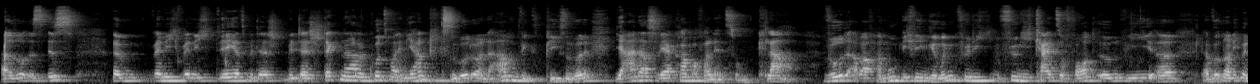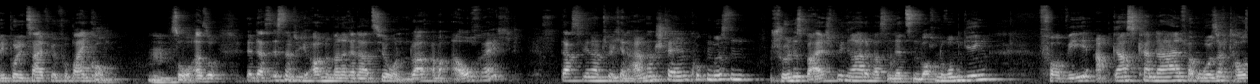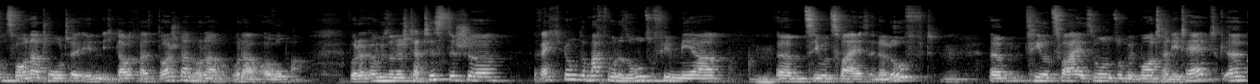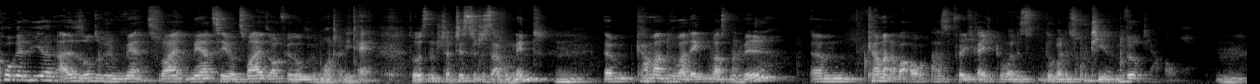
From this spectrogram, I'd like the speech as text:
Also es ist, ähm, wenn, ich, wenn ich dir jetzt mit der, mit der Stecknadel kurz mal in die Hand pieksen würde oder in den Arm pieksen würde, ja, das wäre Körperverletzung, klar. Würde aber vermutlich wegen Geringfügigkeit sofort irgendwie, äh, da wird noch nicht mehr die Polizei für vorbeikommen. Mhm. So, also äh, das ist natürlich auch nochmal eine Relation. Du hast aber auch recht, dass wir natürlich an anderen Stellen gucken müssen. Schönes Beispiel gerade, was in den letzten Wochen rumging. VW-Abgasskandal verursacht 1200 Tote in, ich glaube, es war Deutschland oder, oder Europa. Wo dann irgendwie so eine statistische Rechnung gemacht wurde, so und so viel mehr mhm. ähm, CO2 ist in der Luft. Mhm. Ähm, CO2 ist so und so mit Mortalität äh, korreliert, also so und so viel mehr, zwei, mehr CO2 sorgt für so und so viel Mortalität. So ist ein statistisches Argument. Mhm. Ähm, kann man darüber denken, was man will. Ähm, kann man aber auch, hast du völlig recht, darüber, darüber diskutieren. Wird ja auch.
